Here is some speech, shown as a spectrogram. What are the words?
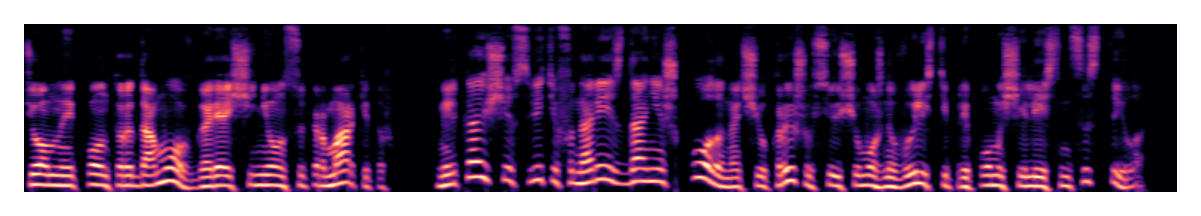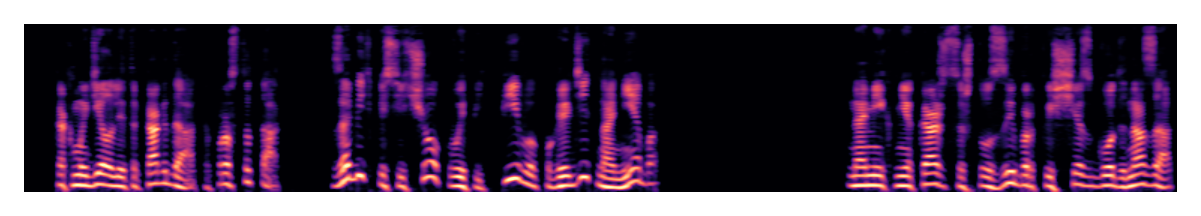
Темные контуры домов, горящий неон супермаркетов, мелькающее в свете фонарей здание школы, на чью крышу все еще можно вылезти при помощи лестницы с тыла. Как мы делали это когда-то, просто так. Забить косячок, выпить пиво, поглядеть на небо. На миг мне кажется, что Зыборг исчез годы назад,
